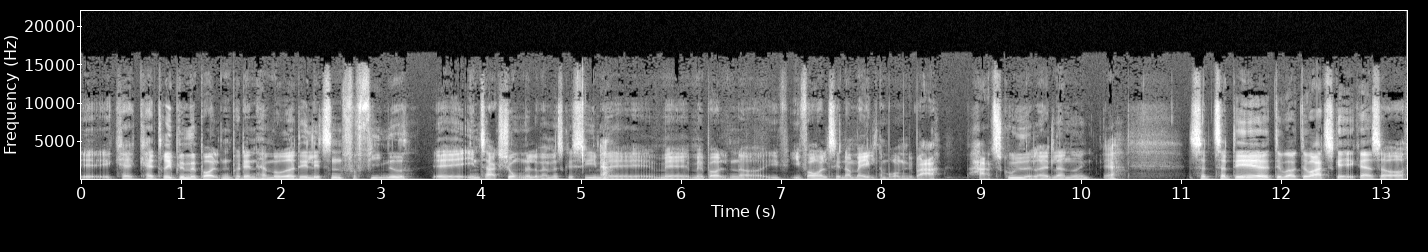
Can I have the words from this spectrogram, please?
øh, kan, kan drible med bolden på den her måde, og det er lidt sådan en forfinet øh, interaktion, eller hvad man skal sige, ja. med, med, med bolden, og i, i forhold til normalt, hvor man bare har et skud eller et eller andet. Ikke? Ja. Så, så det, det, var, det var ret skægt, altså, og,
